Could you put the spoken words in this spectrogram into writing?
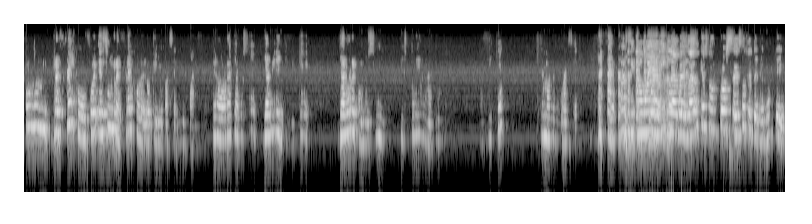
fue un reflejo, fue, es un reflejo de lo que yo pasé en mi infancia. Pero ahora ya lo sé, ya lo identifiqué, ya lo reconocí y estoy en la ayuda. Así que, ¿qué más voy a hacer? Así como ella dijo, la pues. verdad es que son procesos que tenemos que,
